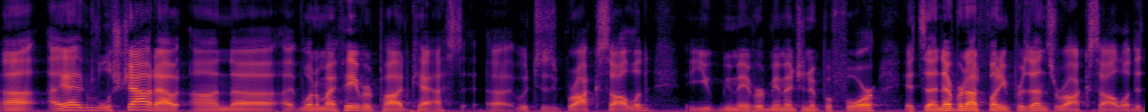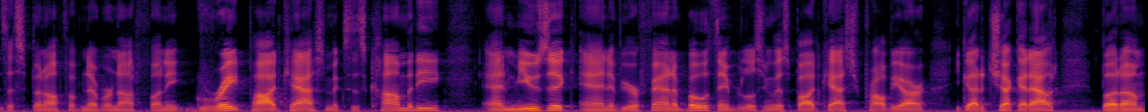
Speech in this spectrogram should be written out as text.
uh, I got a little shout out on uh, one of my favorite podcasts, uh, which is Rock Solid. You, you, may have heard me mention it before. It's Never Not Funny Presents Rock Solid. It's a spinoff of Never Not Funny. Great podcast, mixes comedy and music. And if you're a fan of both, and if you're listening to this podcast, you probably are, you got to check it out. But um,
